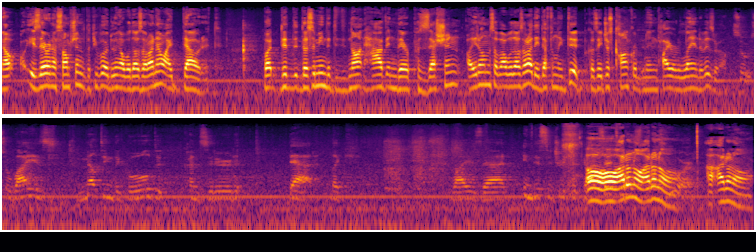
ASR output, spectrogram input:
Now, is there an assumption that the people are doing Avodah Zarah now? I doubt it. But did, does it mean that they did not have in their possession items of Avodah Zarah? They definitely did because they just conquered an entire land of Israel. So, so why is melting the gold considered bad? Like, why is that in this situation? Oh, oh, I don't know. I don't know. I, I don't know.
